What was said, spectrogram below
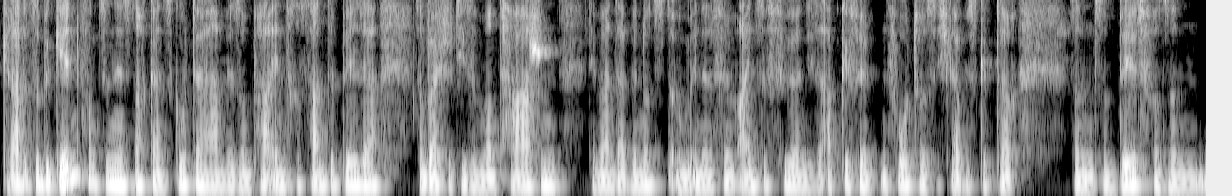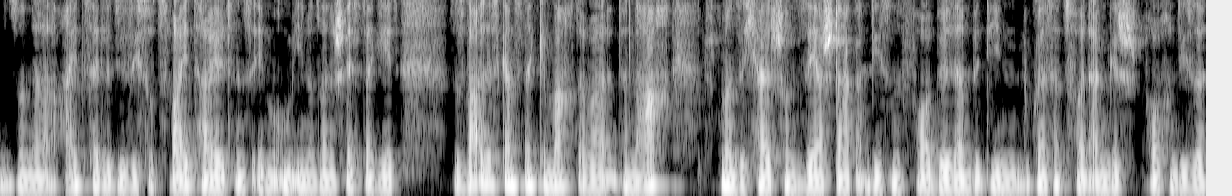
gerade zu Beginn funktioniert es noch ganz gut. Da haben wir so ein paar interessante Bilder, zum Beispiel diese Montagen, die man da benutzt, um in den Film einzuführen, diese abgefilmten Fotos. Ich glaube, es gibt auch so ein, so ein Bild von so, ein, so einer Eizelle, die sich so zweiteilt, wenn es eben um ihn und seine Schwester geht. Das war alles ganz nett gemacht, aber danach wird man sich halt schon sehr stark an diesen Vorbildern bedienen. Lukas hat es vorhin angesprochen, diese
